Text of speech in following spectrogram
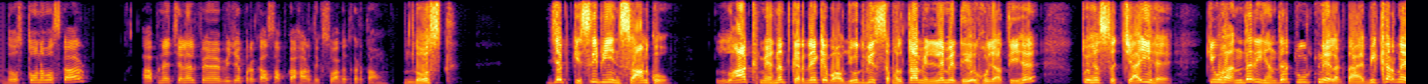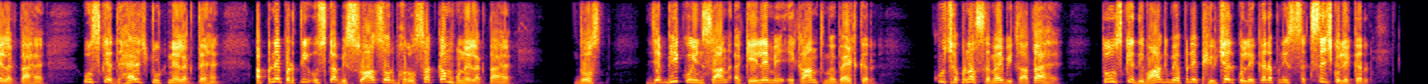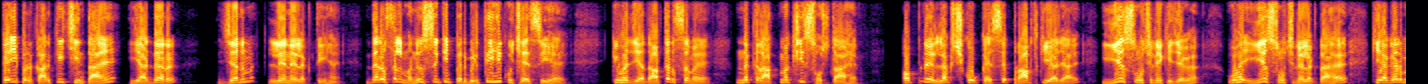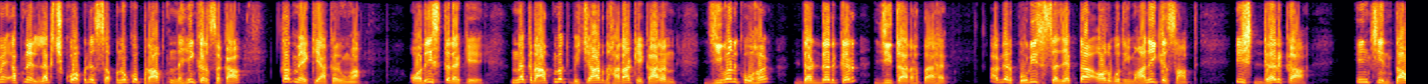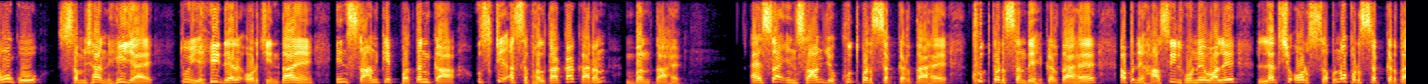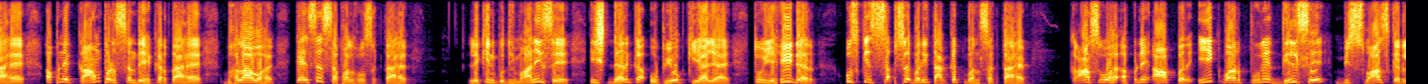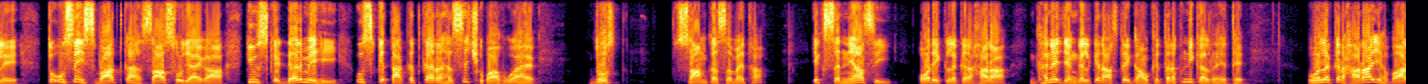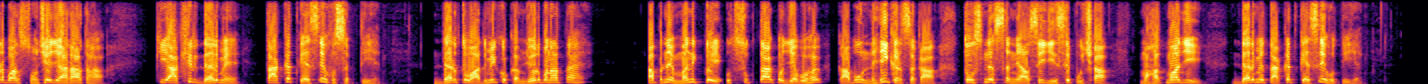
दोस्तों, नमस्कार। अपने चैनल पे मैं विजय प्रकाश आपका हार्दिक स्वागत करता हूँ। दोस्त, जब किसी भी इंसान को लाख मेहनत करने के बावजूद भी सफलता मिलने में देर हो जाती है तो यह सच्चाई है कि वह अंदर ही अंदर टूटने लगता है, बिखरने लगता है, उसके धैर्य टूटने लगते हैं, अपने प्रति उसका विश्वास और भरोसा कम होने लगता है। दोस्त, जब भी कोई इंसान अकेले में एकांत में बैठकर कुछ अपना समय बिताता है तो उसके दिमाग में अपने फ्यूचर को लेकर, अपनी सक्सेस को लेकर कई प्रकार की चिंताएँ या डर जन्म लेने लगती हैं। दरअसल मनुष्य की प्रवृत्ति ही कुछ ऐसी है कि वह ज़्यादातर समय नकारात्मक ही सोचता है। अपने लक्ष्य को कैसे प्राप्त किया जाए, ये सोचने की जगह वह ये सोचने लगता है कि अगर मैं अपने लक्ष्य को अपने सपनों को प्राप्त नहीं कर सका, तब मैं क्या करूँगा? और इस तरह के नकारात्मक विचारधारा के कारण जीवन को वह डर डर कर जीता रहता है। अगर पूरी सजगता और बुद्धिमानी के साथ इस डर का, इन चिंताओं को समझा नहीं जाए तो यही डर और चिंताएँ इंसान के पतन का, उसकी असफलता का कारण बनता है। ऐसा इंसान जो खुद पर शक करता है, खुद पर संदेह करता है, अपने हासिल होने वाले लक्ष्य और सपनों पर शक करता है, अपने काम पर संदेह करता है, भला वह कैसे सफल हो सकता है? लेकिन बुद्धिमानी से इस डर का उपयोग किया जाए तो यही डर उसकी सबसे बड़ी ताकत बन सकता है। काश वह अपने आप पर एक बार पूरे दिल से विश्वास कर ले तो उसे इस बात का एहसास हो जाएगा कि उसके डर में ही उसके ताकत का रहस्य छुपा हुआ है। दोस्त, शाम का समय था। एक सन्यासी और एक लकड़हारा घने जंगल के रास्ते गाँव की तरफ़ निकल रहे थे। वह लकड़हारा यह बार बार सोचे जा रहा था कि आखिर डर में ताकत कैसे हो सकती है। डर तो आदमी को कमज़ोर बनाता है। अपने मन के उत्सुकता को जब वह काबू नहीं कर सका तो उसने सन्यासी जी से पूछा, महात्मा जी डर में ताकत कैसे होती है?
